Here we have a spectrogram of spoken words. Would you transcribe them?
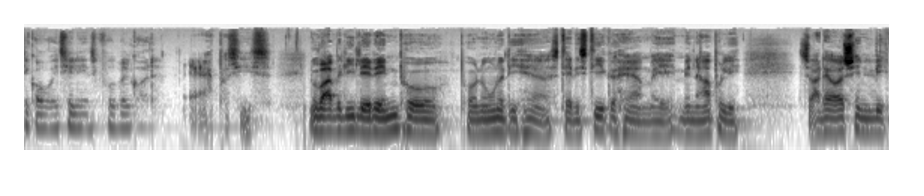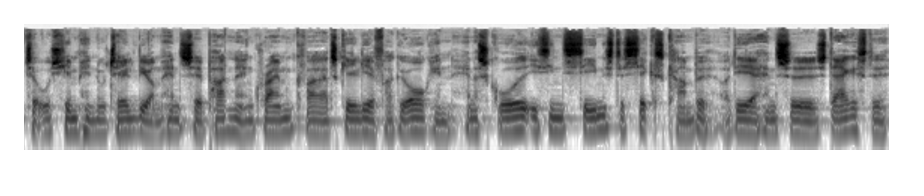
det går italiensk fodbold godt. Ja, præcis. Nu var vi lige lidt inde på, på nogle af de her statistikker her med, med Napoli. Så er der også en Victor Osimhen. Nu talte vi om hans øh, partner in crime, Kvaratskhelia fra Georgien. Han har scoret i sine seneste seks kampe, og det er hans øh, stærkeste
